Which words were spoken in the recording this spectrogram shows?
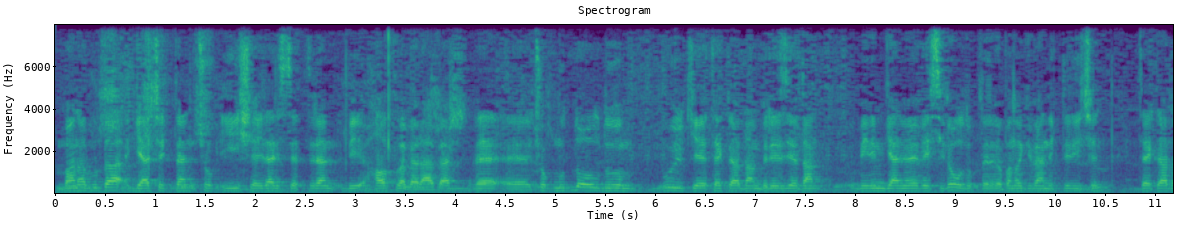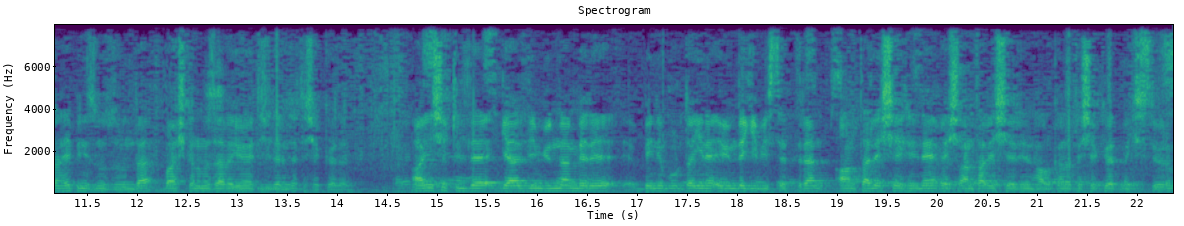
Bana burada gerçekten çok iyi şeyler hissettiren bir halkla beraber ve e, çok mutlu olduğum bu ülkeye tekrardan Brezilya'dan benim gelmeme vesile oldukları ve bana güvendikleri için tekrardan hepinizin huzurunda başkanımıza ve yöneticilerimize teşekkür ederim. Aynı şekilde geldiğim günden beri beni burada yine evimde gibi hissettiren Antalya şehrine ve Antalya şehrinin halkına teşekkür etmek istiyorum.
